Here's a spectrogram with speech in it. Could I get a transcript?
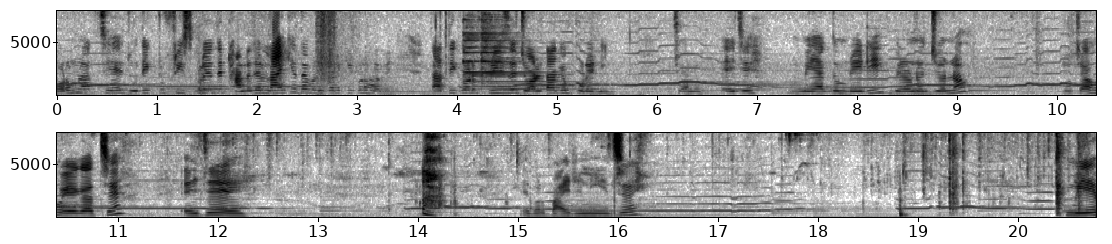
গরম লাগছে, যদি একটু ফ্রিজ করে যদি ঠান্ডা জল নাই খেতে পারি, তাহলে কী করে হবে? তাতে করে ফ্রিজে জলটা আগে ভরে নিই। চলো, এই যে মেয়ে একদম রেডি বেরোনোর জন্য। মোচা হয়ে গেছে। এই যে, এবার বাইরে নিয়ে যাই। মেয়ে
